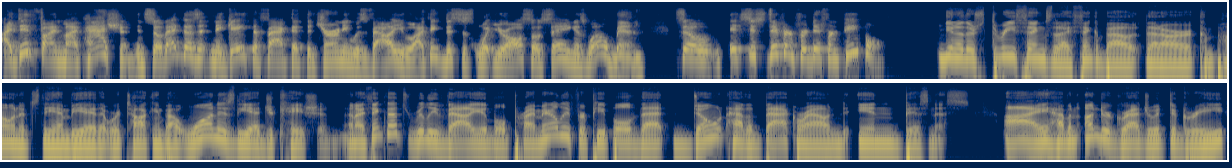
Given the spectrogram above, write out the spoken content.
I did find my passion. And so that doesn't negate the fact that the journey was valuable. I think this is what you're also saying as well, Ben. So it's just different for different people. You know, there's three things that I think about that are components the MBA that we're talking about. One is the education. And I think that's really valuable primarily for people that don't have a background in business. I have an undergraduate degree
